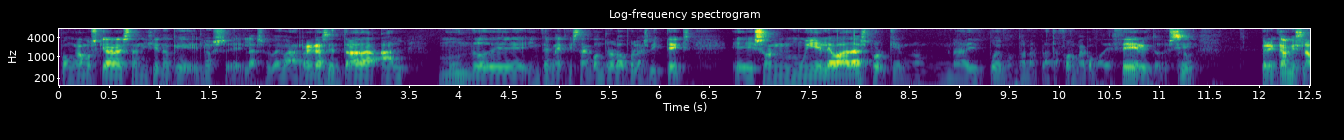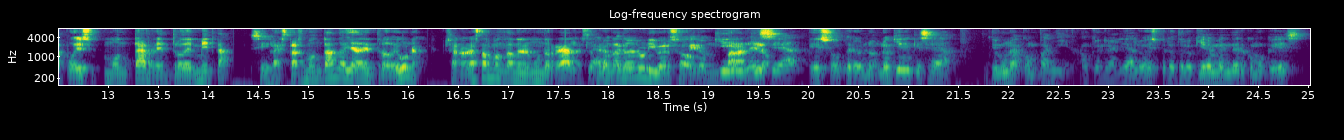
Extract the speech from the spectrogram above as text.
pongamos que ahora están diciendo que los, eh, las barreras de entrada al mundo de Internet que están controlados por las Big Techs eh, son muy elevadas porque no- nadie puede montar una plataforma como de cero y todo eso. Sí. ¿no? Pero en cambio, si la puedes montar dentro de Meta, Sí. la estás montando ya dentro de una. O sea, no la estás montando en el mundo real, la estás Claro, montando pero- en el universo pero quieren paralelo. que sea eso, pero no, no quieren que sea de una compañía, aunque en realidad lo es, pero te lo quieren vender como que es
